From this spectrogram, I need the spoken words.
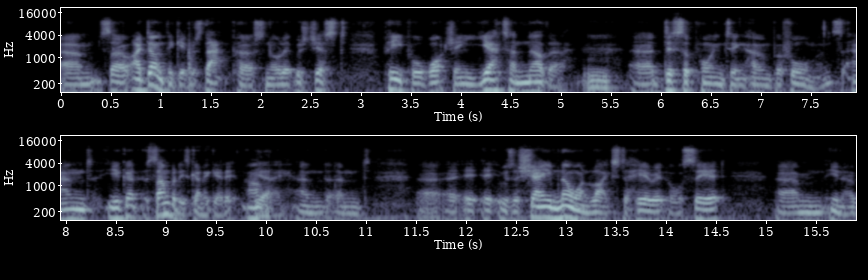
Um, so I don't think it was that personal. It was just people watching yet another uh, disappointing home performance, and you get somebody's going to get it, aren't Yeah. they? And and uh, it, it was a shame. No one likes to hear it or see it. Um, you know,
